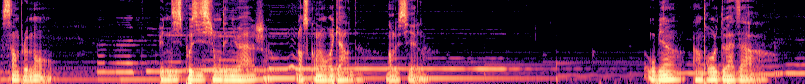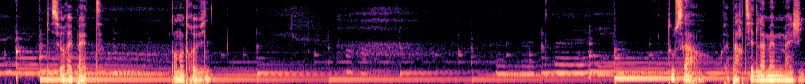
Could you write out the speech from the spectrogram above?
simplement une disposition des nuages lorsqu'on regarde dans le ciel ou bien un drôle de hasard qui se répète dans notre vie. Tout ça fait partie de la même magie.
